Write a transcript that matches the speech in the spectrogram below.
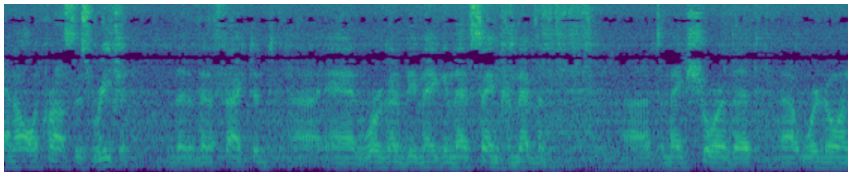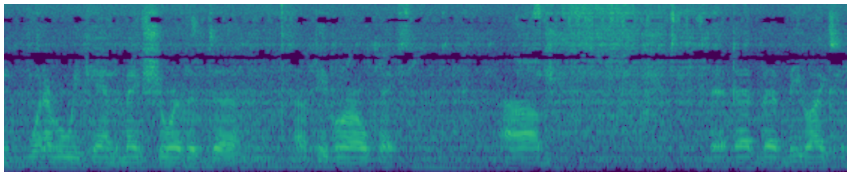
and all across this region that have been affected, uh, and we're going to be making that same commitment uh, to make sure that uh, we're doing whatever we can to make sure that people are okay. Um, that, that, that B likes it.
